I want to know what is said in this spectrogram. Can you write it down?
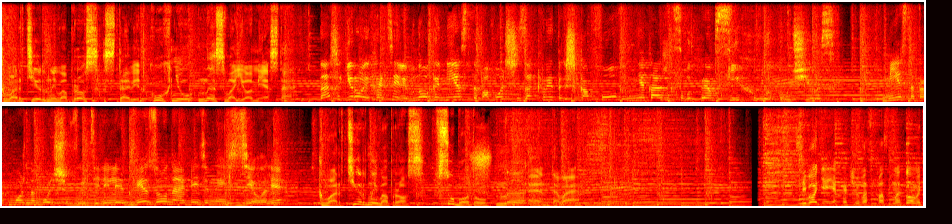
Квартирный вопрос ставит кухню на свое место. Наши герои хотели много места, побольше закрытых шкафов. Мне кажется, вот прям с лихвой получилось. Место как можно больше выделили, две зоны обеденные сделали. Квартирный вопрос в субботу на НТВ. Сегодня я хочу вас познакомить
